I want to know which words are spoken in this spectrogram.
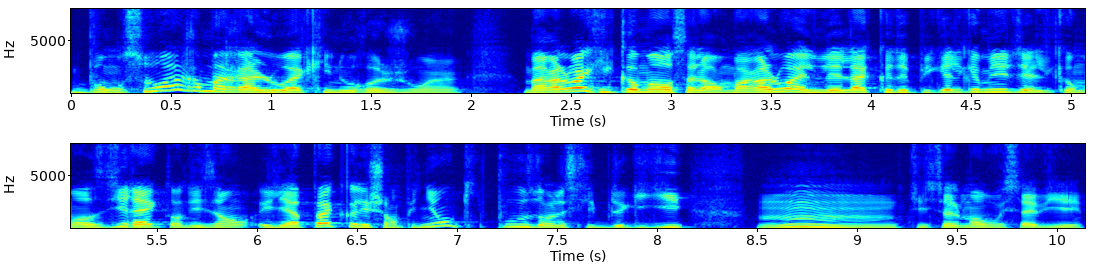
Bonsoir Maralois qui nous rejoint. Maralois qui commence, alors Maralois elle n'est là que depuis quelques minutes, elle commence direct en disant Il n'y a pas que les champignons qui poussent dans le slip de Guigui. Hmm, si seulement vous saviez.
